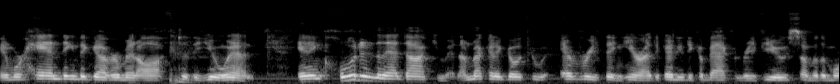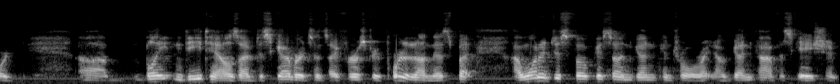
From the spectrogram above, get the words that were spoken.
and we're handing the government off to the UN. And included in that document, I'm not going to go through everything here. I think I need to come back and review some of the more uh, blatant details I've discovered since I first reported on this, but I want to just focus on gun control right now, gun confiscation.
